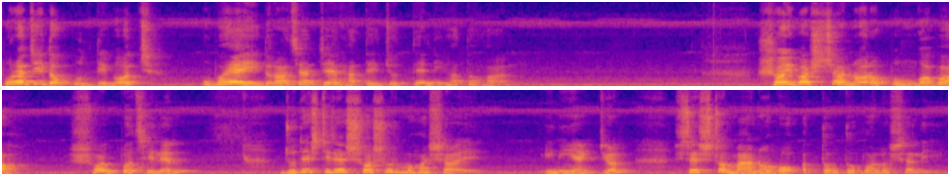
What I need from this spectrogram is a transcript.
পুরজিৎ ও কুন্তিবোজ উভয়েই দ্রোণাচার্যের হাতে যুদ্ধে নিহত হন। শৈবস্য নরপুঙ্গব শৈব্য ছিলেন যুধিষ্ঠিরের শ্বশুর মহাশয়। ইনি একজন শ্রেষ্ঠ মানব ও অত্যন্ত বলশালী।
